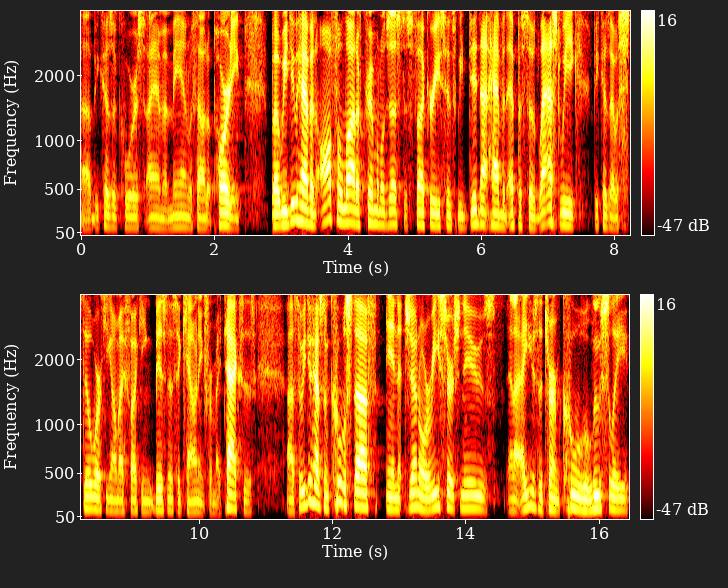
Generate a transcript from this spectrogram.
uh, because, of course, I am a man without a party. But we do have an awful lot of criminal justice fuckery since we did not have an episode last week because I was still working on my fucking business accounting for my taxes. Uh, so we do have some cool stuff in general research news, and I, I use the term cool loosely.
